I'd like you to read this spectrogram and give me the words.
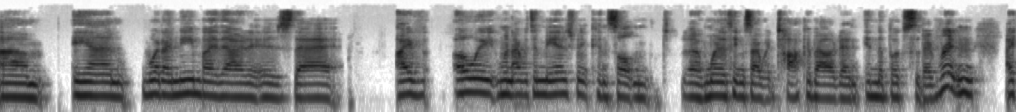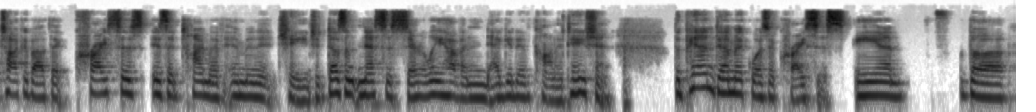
Um, and what I mean by that is that I've always, when I was a management consultant, uh, one of the things I would talk about and in the books that I've written, I talk about that crisis is a time of imminent change. It doesn't necessarily have a negative connotation. The pandemic was a crisis and the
